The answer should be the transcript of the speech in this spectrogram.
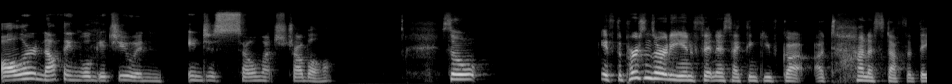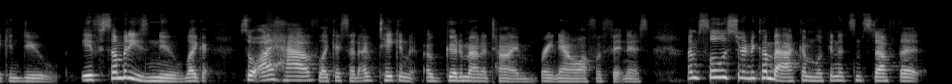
All or nothing will get you in into so much trouble. So if the person's already in fitness, I think you've got a ton of stuff that they can do. If somebody's new, like, so I have, like I said, I've taken a good amount of time right now off of fitness. I'm slowly starting to come back. I'm looking at some stuff that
